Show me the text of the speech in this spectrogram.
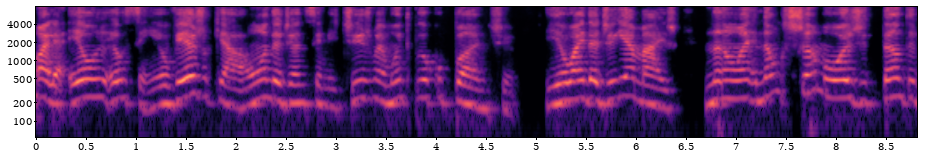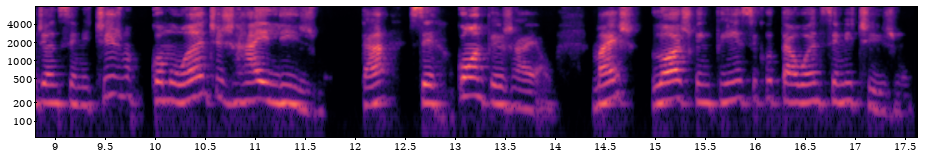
Olha, eu, eu sim, eu vejo que a onda de antissemitismo é muito preocupante. E eu ainda diria mais, não, é, não chamo hoje tanto de antissemitismo como anti-israelismo, tá? Ser contra Israel. Mas, lógico, intrínseco está o antissemitismo.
